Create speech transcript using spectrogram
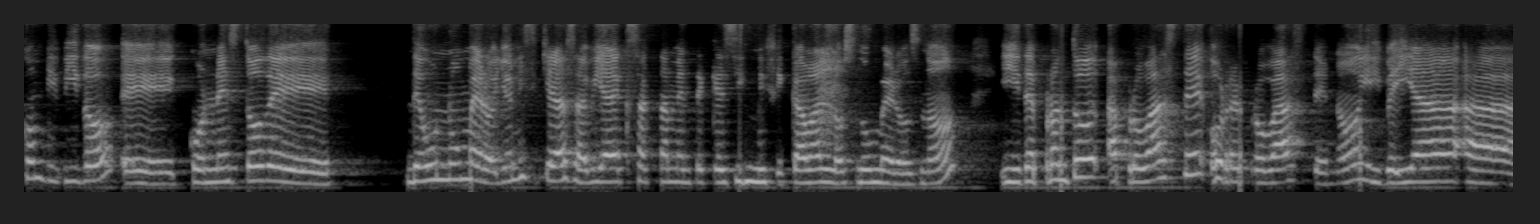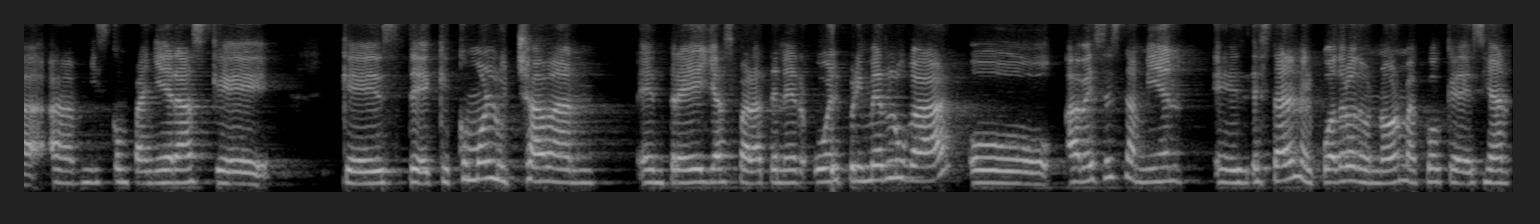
convivido eh, con esto de, de, un número. Yo ni siquiera sabía exactamente qué significaban los números, ¿no? Y de pronto aprobaste o reprobaste, ¿no? Y veía a, mis compañeras que, que, este, que cómo luchaban entre ellas para tener o el primer lugar o a veces también eh, estar en el cuadro de honor, me acuerdo que decían,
